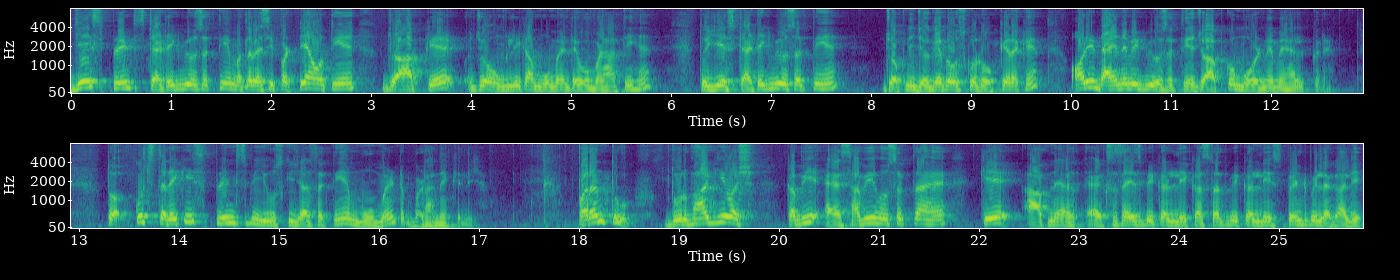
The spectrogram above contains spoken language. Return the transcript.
ये स्प्लिंट स्टैटिक भी हो सकती है मतलब ऐसी पट्टियाँ होती हैं जो आपके, जो उंगली का मूवमेंट है वो बढ़ाती हैं। तो ये स्टैटिक भी हो सकती हैं, जो अपनी जगह पर उसको रोक के रखें, और ये डायनेमिक भी हो सकती हैं, जो आपको मोड़ने में हेल्प करें। तो कुछ तरह की स्प्लिंट्स भी यूज़ की जा सकती हैं मूवमेंट बढ़ाने के लिए। परंतु दुर्भाग्यवश कभी ऐसा भी हो सकता है कि आपने एक्सरसाइज भी कर ली, कसरत भी कर ली स्प्रिंट भी लगा ली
